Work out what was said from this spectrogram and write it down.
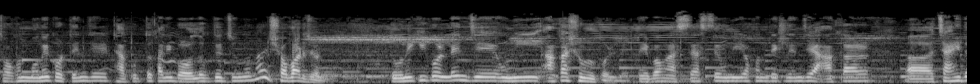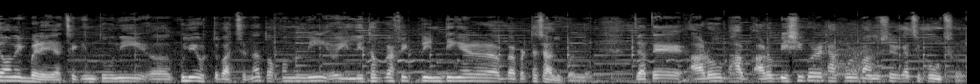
তখন মনে করতেন যে ঠাকুর তো খালি বড়লোকদের জন্য নয়, সবার জন্য। তো উনি কি করলেন যে উনি আঁকা শুরু করলেন। এবং আস্তে আস্তে উনি যখন দেখলেন যে আঁকার চাহিদা অনেক বেড়ে যাচ্ছে কিন্তু উনি কুলিয়ে উঠতে পারছেন না তখন উনি ওই লিথোগ্রাফিক প্রিন্টিং এর আহ, ব্যাপারটা চালু করলেন। যাতে আরও ভাব আরও বেশি করে ঠাকুর মানুষের কাছে পৌঁছয়।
